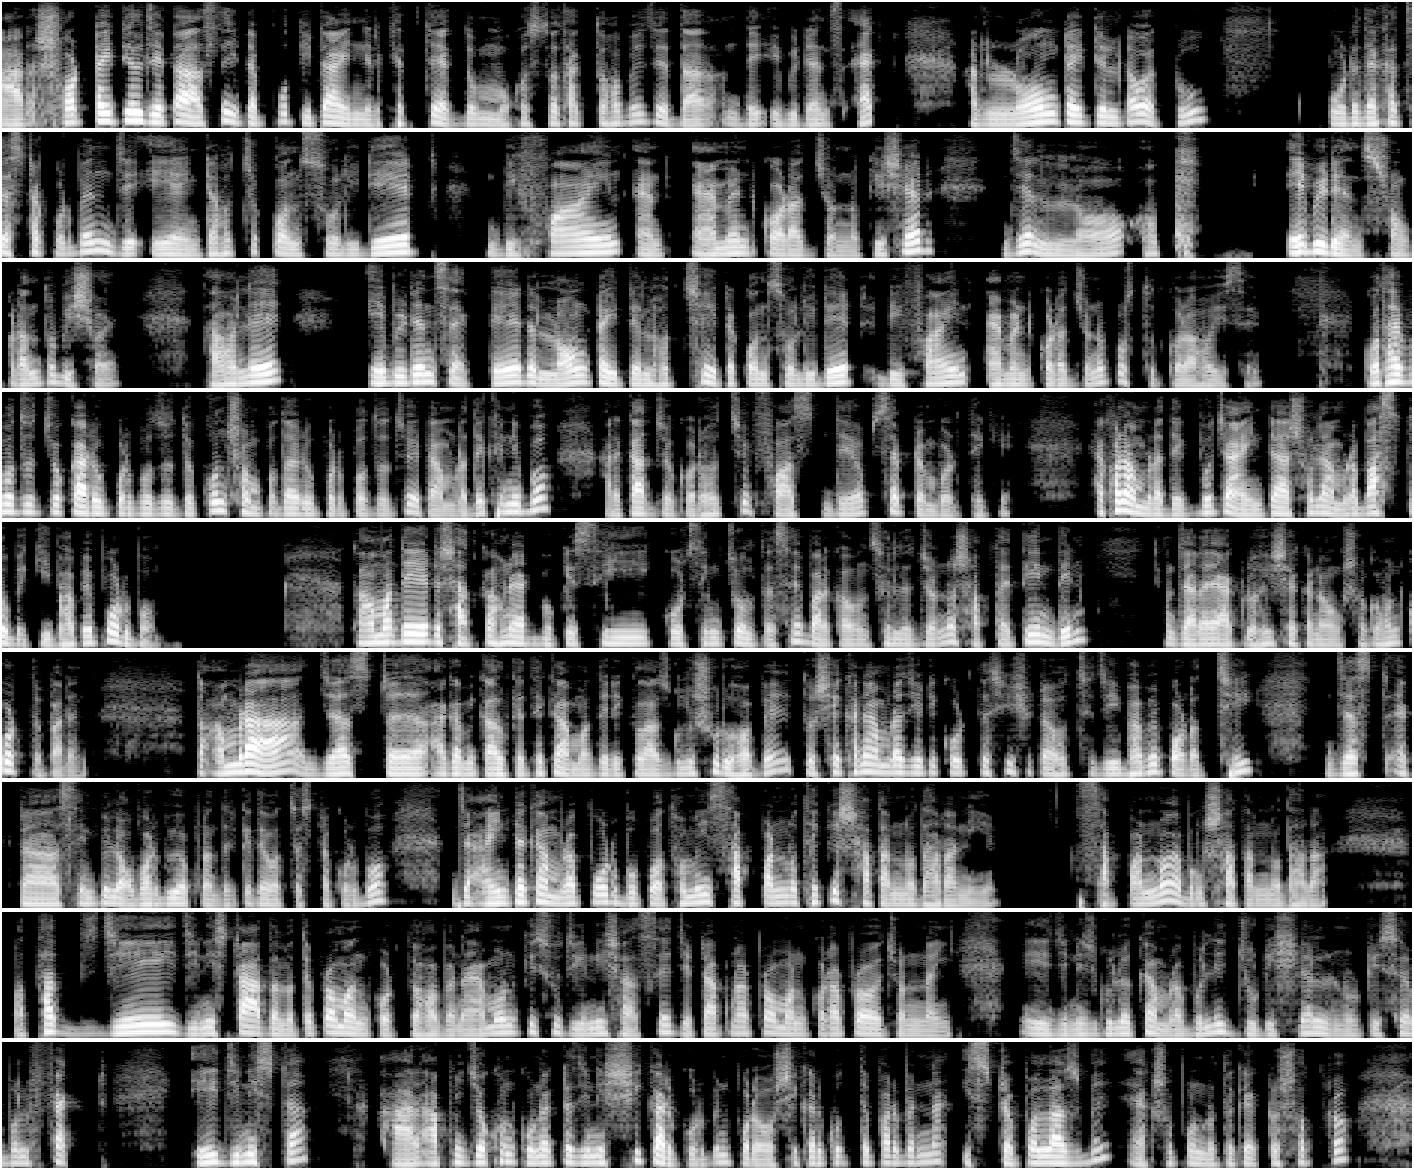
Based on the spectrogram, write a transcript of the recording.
আর শর্ট টাইটেল যেটা আছে এটা প্রতিটা আইনের ক্ষেত্রে একদম মুখস্থ থাকতে হবে যে দ্য দ্য এভিডেন্স অ্যাক্ট। আর লং টাইটেলটাও একটু পড়ে দেখার চেষ্টা করবেন যে এই আইনটা হচ্ছে কনসোলিডেট, ডিফাইন অ্যান্ড অ্যামেন্ড করার জন্য কিসের? যে ল অফ এভিডেন্স সংক্রান্ত বিষয়। তাহলে এভিডেন্স অ্যাক্টের লং টাইটেল হচ্ছে এটা কনসোলিডেট, ডিফাইন, অ্যামেন্ড করার জন্য প্রস্তুত করা হয়েছে কোথায় প্রযোজ্য, কার উপর প্রযোজ্য, কোন সম্প্রদায়ের উপর প্রযোজ্য এটা আমরা দেখে নিব। আর কার্যকর হচ্ছে ফার্স্ট ডে অফ সেপ্টেম্বর থেকে। এখন আমরা দেখব যে আইনটা আসলে আমরা বাস্তবে কীভাবে পড়ব। তো আমাদের সাতকাহন অ্যাডভোকেসি কোর্সিং চলতেছে বার কাউন্সিলের জন্য সপ্তাহে ৩ দিন। যারাই আগ্রহী সেখানে অংশগ্রহণ করতে পারেন। তো আমরা জাস্ট আগামী কালকে থেকে আমাদের এই ক্লাসগুলো শুরু হবে। তো সেখানে আমরা যেটি করতেছি সেটা হচ্ছে যেইভাবে পড়াচ্ছি, জাস্ট একটা সিম্পল ওভারভিউ আপনাদেরকে দেওয়ার চেষ্টা করব। যে আইনটাকে আমরা পড়ব ১ম এই ৫৬ থেকে ৫৭ ধারা নিয়ে। ৫৬ এবং ৫৭ ধারা। অর্থাৎ যেই জিনিসটা আদালতে প্রমাণ করতে হবে না। এমন কিছু জিনিস আছে যেটা আপনার প্রমাণ করা প্রয়োজন নাই। এই জিনিসগুলোকে আমরা বলি জুডিশিয়াল নোটিসেবল ফ্যাক্ট। এই জিনিসটা আর আপনি যখন কোনো একটা জিনিস স্বীকার করবেন, পরে অস্বীকার করতে পারবেন না। স্টেপল আসবে ১১৫ থেকে ১১৭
